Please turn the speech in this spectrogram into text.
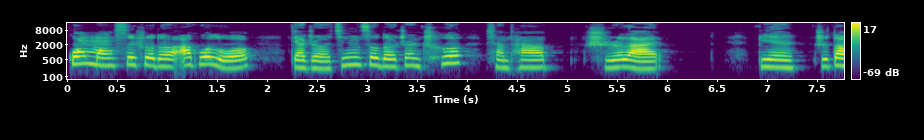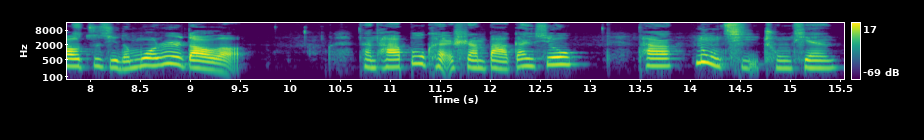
光芒四射的阿波罗驾着金色的战车向他驰来，便知道自己的末日到了。但他不肯善罢甘休，他怒气冲天，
